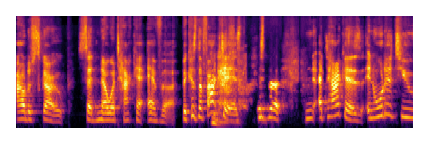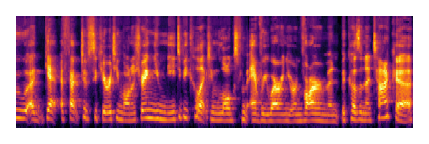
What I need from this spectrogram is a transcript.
out of scope said no attacker ever. Because the fact is is that attackers in order to uh, get effective security monitoring you need to be collecting logs from everywhere in your environment because an attacker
